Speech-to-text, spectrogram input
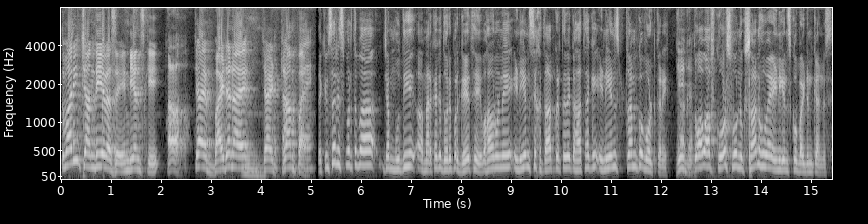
تمہاری چاندی ہے ویسے انڈینز کی۔ چاہے بائیڈن آئے چاہے ٹرمپ آئے۔ لیکن سر اس مرتبہ جب مودی امریکہ کے دورے پر گئے تھے وہاں انہوں نے انڈینز سے خطاب کرتے ہوئے کہا تھا کہ انڈینز ٹرمپ کو ووٹ کریں۔ تو اب آف کورس وہ نقصان ہوا ہے انڈینز کو بائیڈن کے آنے سے۔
